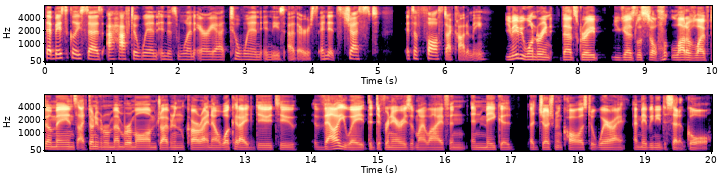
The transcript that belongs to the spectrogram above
that basically says I have to win in this one area to win in these others. And it's just, it's a false dichotomy. You may be wondering, that's great. You guys listed a lot of life domains. I don't even remember them all. I'm driving in the car right now. What could I do to evaluate the different areas of my life and and make a a judgment call as to where I, I maybe need to set a goal.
